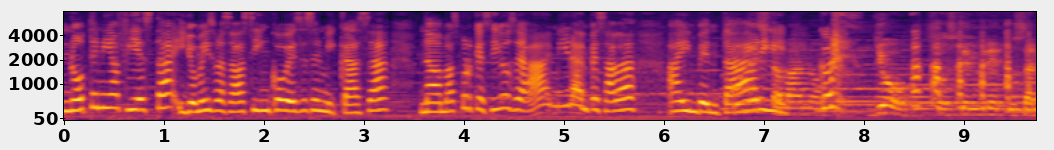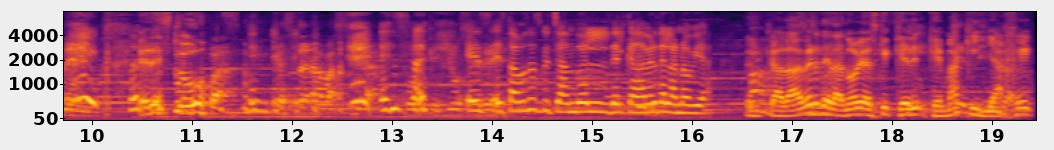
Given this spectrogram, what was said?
no tenía fiesta y yo me disfrazaba cinco veces en mi casa, nada más porque sí. O sea, ay, mira, empezaba a inventar y. yo sostendré tus anhelos. Eres tú. nunca estará vacía. estamos escuchando el del cadáver de la novia. El cadáver de la novia, es que qué, maquillaje,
